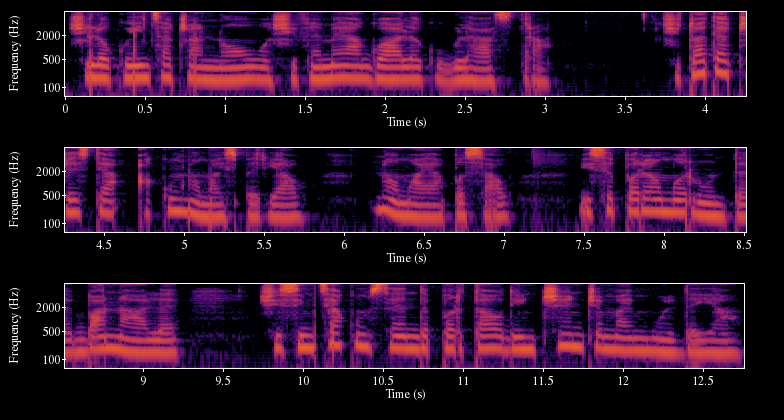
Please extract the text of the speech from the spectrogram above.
și locuința cea nouă și femeia goală cu glastra. Și toate acestea acum nu mai speriau, nu mai apăsau, îi se păreau mărunte, banale și simțea cum se îndepărtau din ce în ce mai mult de ea.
